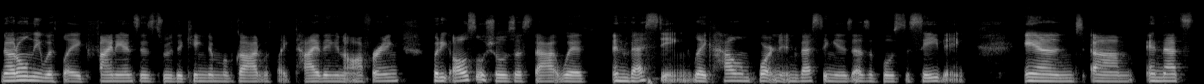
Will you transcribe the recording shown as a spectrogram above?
not only with like finances through the kingdom of God with like tithing and offering, but he also shows us that with investing, like how important investing is as opposed to saving and um and that's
